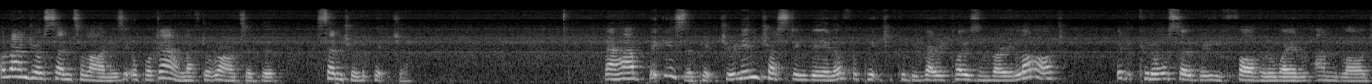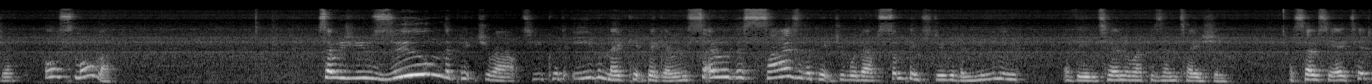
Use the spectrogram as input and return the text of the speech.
around your centre line. Is it up or down, left or right of the centre of the picture? Now, how big is the picture? And interestingly enough, a picture could be very close and very large, but it can also be farther away and larger or smaller. So as you zoom the picture out, you could even make it bigger. And so the size of the picture would have something to do with the meaning of the internal representation associated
